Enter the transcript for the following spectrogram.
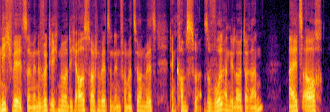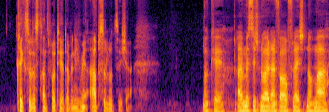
nicht willst, sondern wenn du wirklich nur dich austauschen willst und Informationen willst, dann kommst du sowohl an die Leute ran, als auch kriegst du das transportiert. Da bin ich mir absolut sicher. Okay, aber müsste ich nur halt einfach auch vielleicht nochmal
